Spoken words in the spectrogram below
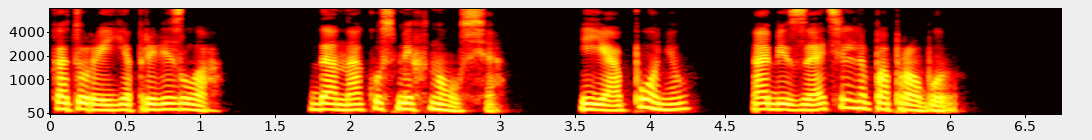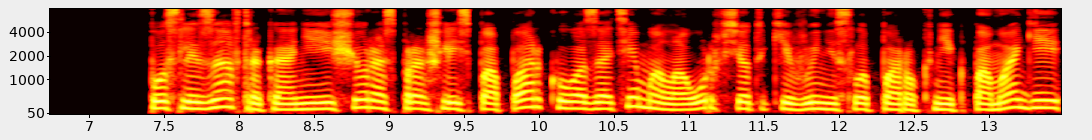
которые я привезла». Данак усмехнулся. «Я понял. Обязательно попробую». После завтрака они еще раз прошлись по парку, а затем Алаур все-таки вынесла пару книг по магии,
